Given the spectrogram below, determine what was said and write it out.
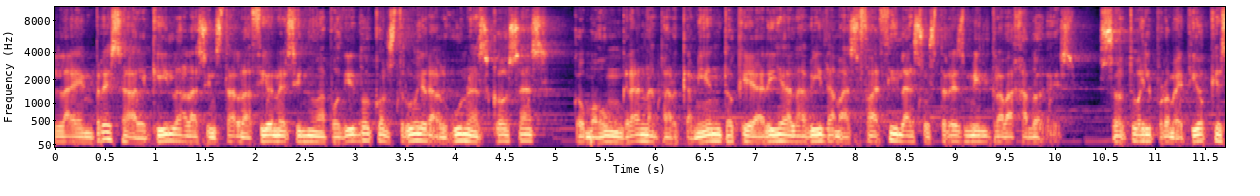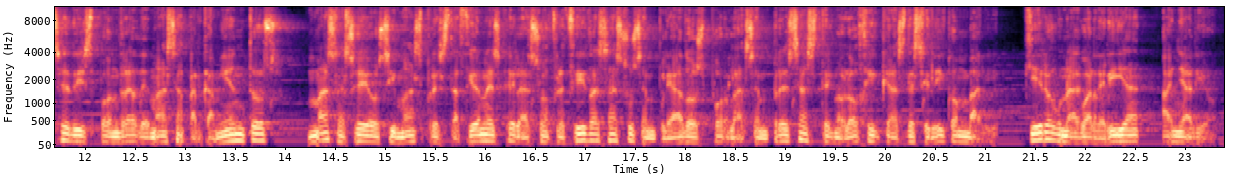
La empresa alquila las instalaciones y no ha podido construir algunas cosas, como un gran aparcamiento que haría la vida más fácil a sus 3.000 trabajadores. Sotwell prometió que se dispondrá de más aparcamientos, más aseos y más prestaciones que las ofrecidas a sus empleados por las empresas tecnológicas de Silicon Valley. Quiero una guardería, añadió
